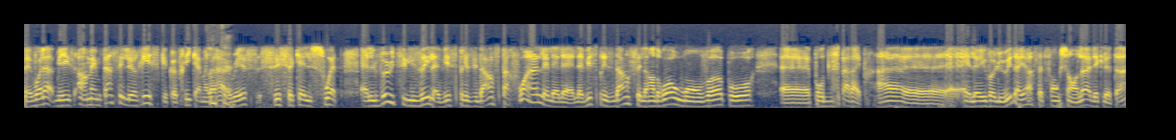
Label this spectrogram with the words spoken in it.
Ben voilà, mais en même temps, c'est le risque qu'a pris Kamala Harris, c'est ce qu'elle souhaite. Elle veut utiliser la vice-présidence. Parfois, hein, la, la, la vice-présidence, c'est l'endroit où on va pour euh, pour disparaître. Hein. Euh, elle a évolué d'ailleurs cette fonction-là avec le temps,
